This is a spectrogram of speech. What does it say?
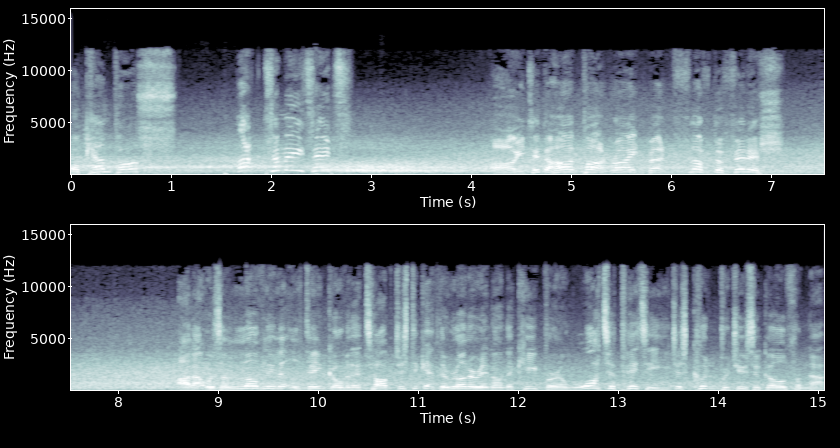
Ocampos, up to meet it! Oh, he did the hard part right, but fluffed the finish. Oh, that was a lovely little dink over the top just to get the runner in on the keeper, and what a pity he just couldn't produce a goal from that.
